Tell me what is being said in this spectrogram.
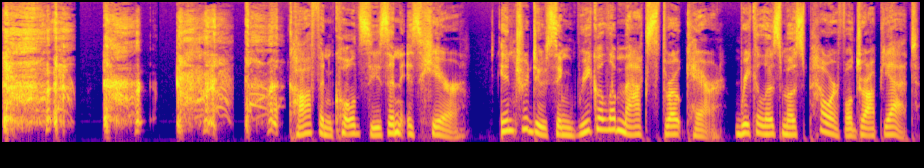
Cough and cold season is here. Introducing Ricola Max Throat Care, Ricola's most powerful drop yet.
